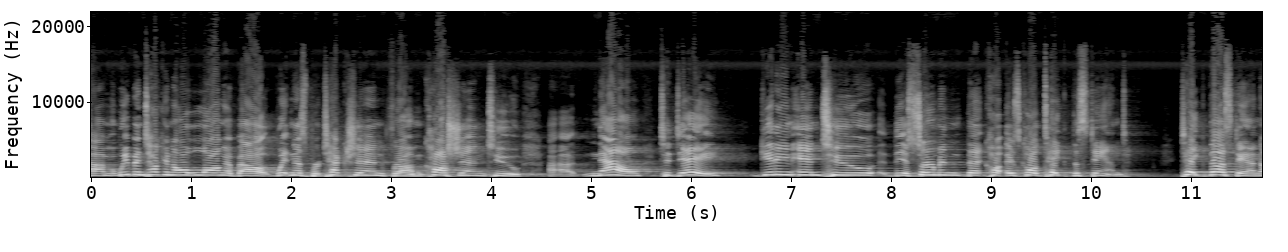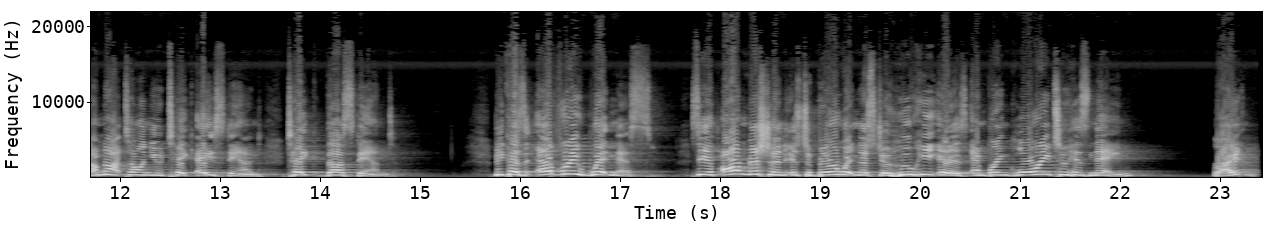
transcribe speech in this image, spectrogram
um, we've been talking all along about witness protection from caution to uh, now, today, getting into the sermon that is called Take the Stand. Take the stand. I'm not telling you take a stand, take the stand. Because every witness, see, if our mission is to bear witness to who He is and bring glory to His name, right?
